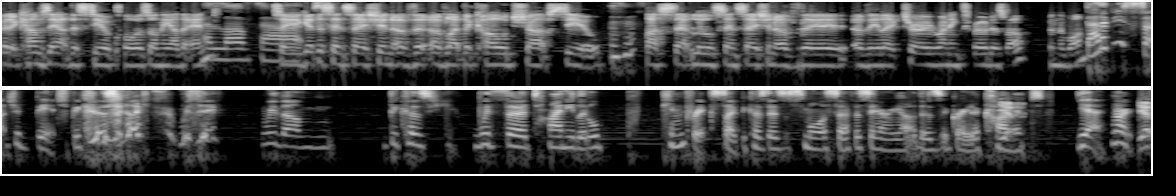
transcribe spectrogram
but it comes out the steel claws on the other end. I love that. So you get the sensation of the of like the cold sharp steel, Mhm. plus that little sensation of the of the electro running through it as well from the wand. That'd be such a bitch because like with it, with um because with the tiny little pinpricks, like because there's a smaller surface area, there's a greater current. Yeah, no, Yep.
